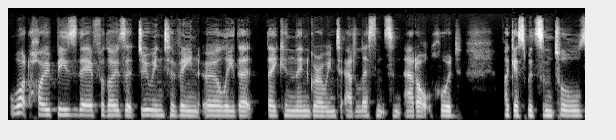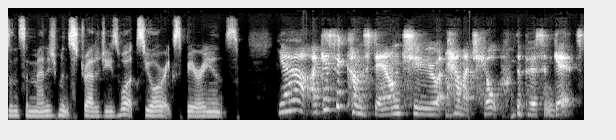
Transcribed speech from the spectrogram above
What hope is there for those that do intervene early that they can then grow into adolescence and adulthood? I guess with some tools and some management strategies. What's your experience? Yeah, I guess it comes down to how much help the person gets.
